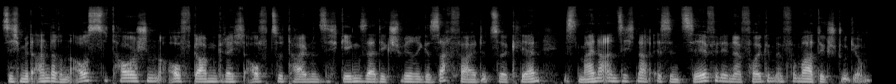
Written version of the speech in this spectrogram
Sich mit anderen auszutauschen, aufgabengerecht aufzuteilen und sich gegenseitig schwierige Sachverhalte zu erklären, ist meiner Ansicht nach essentiell für den Erfolg im Informatikstudium.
